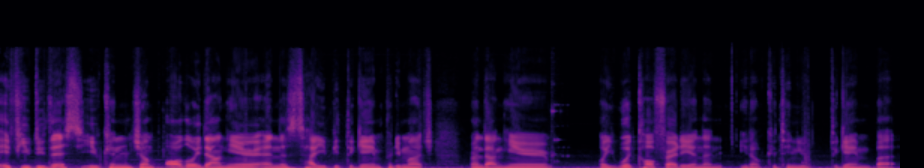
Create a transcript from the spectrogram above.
if you do this, you can jump all the way down here, and this is how you beat the game pretty much. Run down here, well, you would call Freddy and then, you know, continue the game, but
